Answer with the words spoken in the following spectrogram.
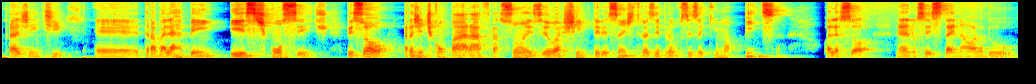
para a gente é, trabalhar bem esses conceitos. Pessoal, para a gente comparar frações, eu achei interessante trazer para vocês aqui uma pizza Olha só, né? não sei se está aí na hora do,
